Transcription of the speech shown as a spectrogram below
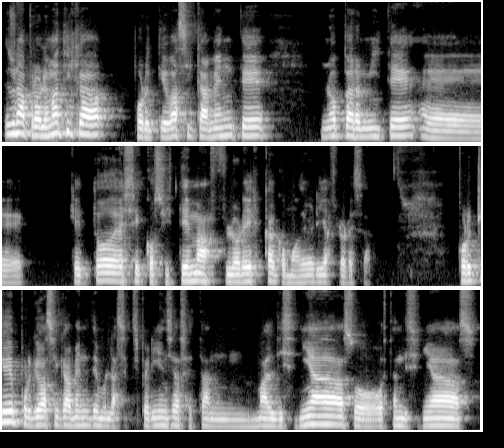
es una problemática porque básicamente no permite eh, que todo ese ecosistema florezca como debería florecer. ¿Por qué? Porque básicamente las experiencias están mal diseñadas o están diseñadas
